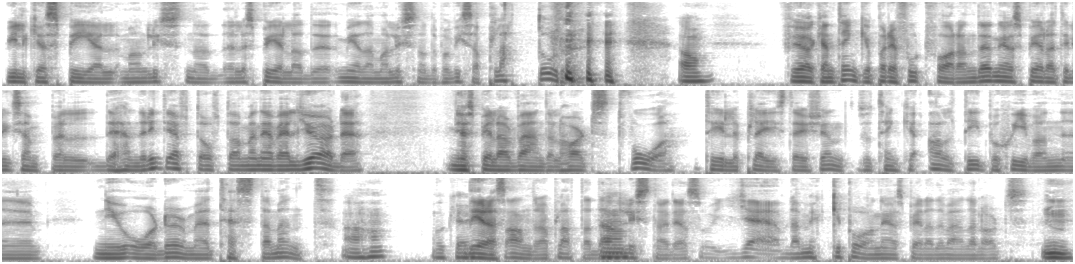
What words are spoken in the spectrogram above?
vilka spel man lyssnade eller spelade medan man lyssnade på vissa plattor. Ja. För jag kan tänka på det fortfarande när jag spelar till exempel, det händer inte ofta, men när jag väl gör det. När jag spelar Vandal Hearts 2 till Playstation så tänker jag alltid på skivan eh, New Order med Testament. Aha. Okej. Deras andra platta, den Ja. lyssnade jag så jävla mycket på när jag spelade Vandal Hearts. Mm.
